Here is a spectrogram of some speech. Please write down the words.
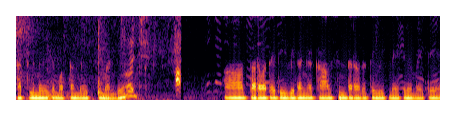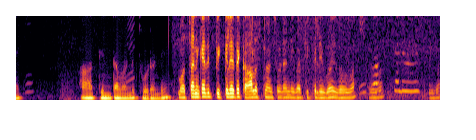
కట్టెల మీద అయితే మొత్తం వేస్తామండి ఆ తర్వాత అయితే ఈ విధంగా కాల్చిన తర్వాత అయితే వీటిని అయితే మేమైతే తింటామండి. చూడండి. మొత్తానికి అయితే పిక్కలు అయితే కాలుస్తున్నాం చూడండి ఇగో పిక్కలు ఇగో ఇగో ఇగో ఇగో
